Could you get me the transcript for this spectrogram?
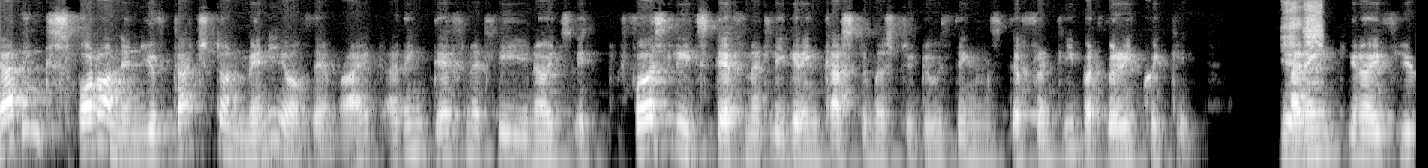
Yeah, I think spot on, and you've touched on many of them, right? I think definitely, you know, it's it. Firstly, it's definitely getting customers to do things differently, but very quickly. Yes. I think you know if you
